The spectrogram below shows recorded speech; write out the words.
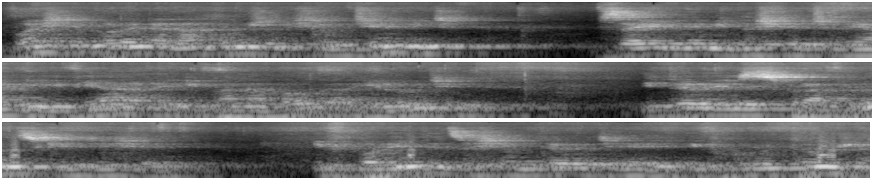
właśnie polega na tym, żeby się dzielić wzajemnymi doświadczeniami i wiary, i Pana Boga, i ludzi. I tyle jest spraw ludzkich dzisiaj. I w polityce się tyle dzieje, i w kulturze,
